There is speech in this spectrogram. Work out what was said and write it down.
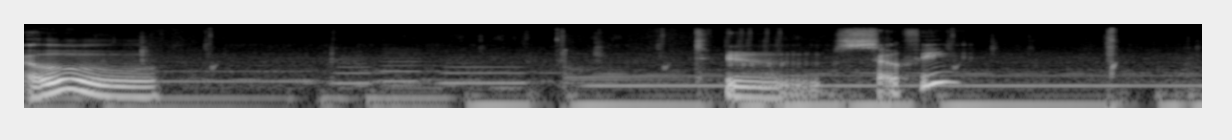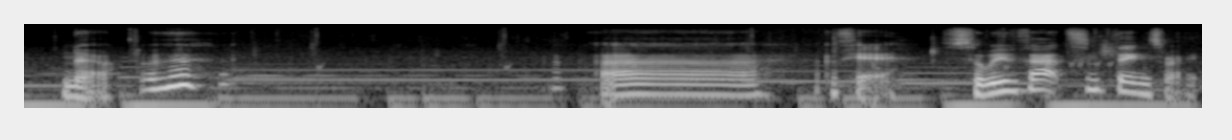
Oh. To Sophie? No. uh, okay. So we've got some things right.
